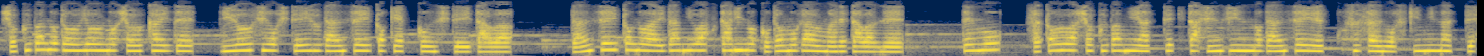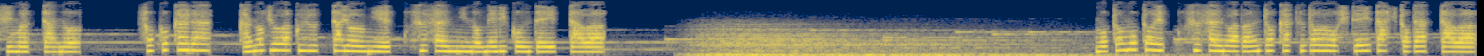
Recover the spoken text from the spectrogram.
職場の同僚の紹介で、利用師をしている男性と結婚していたわ。男性との間には二人の子供が生まれたわね。でも、佐藤は職場にやってきた新人の男性 X さんを好きになってしまったの。そこから、彼女は狂ったように X さんにのめり込んでいったわ。もともと X さんはバンド活動をしていた人だったわ。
